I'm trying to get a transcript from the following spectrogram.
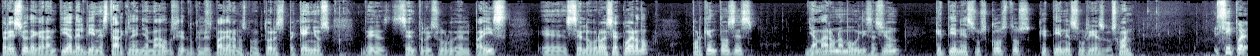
precio de garantía del bienestar que le han llamado, pues, lo que les pagan a los productores pequeños del centro y sur del país. Eh, se logró ese acuerdo. ¿Por qué entonces llamar a una movilización que tiene sus costos, que tiene sus riesgos? Juan. Sí, por,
